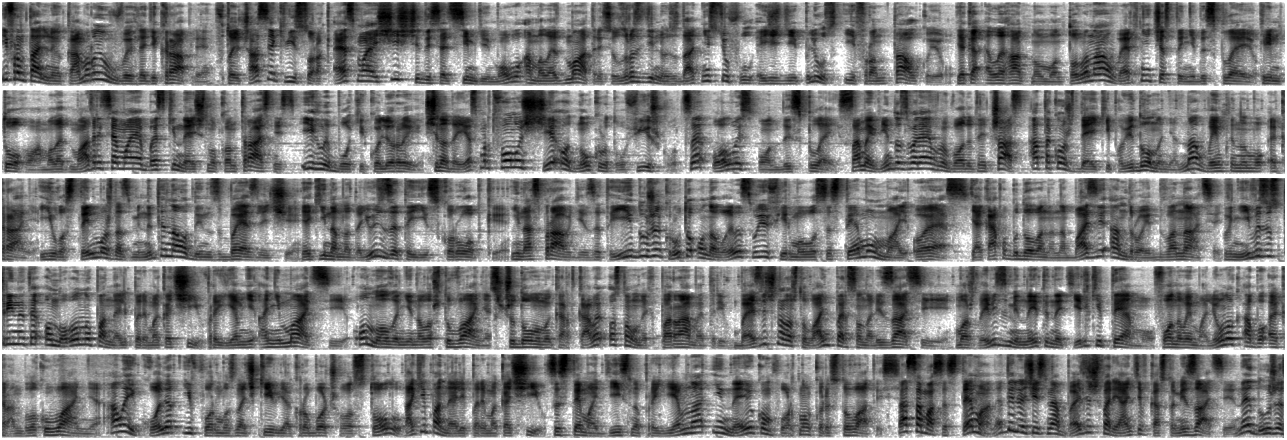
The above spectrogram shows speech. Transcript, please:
і фронтальною камерою в вигляді краплі. В той час як V40S має 6,67 дюймову AMOLED матрицю з роздільною здатністю Full HD+, і фронталкою, яка елегантно вмонтована у верхній частині дисплею. Крім того, AMOLED матриця має безкінечну контрастність і глибокі кольори, що надає смартфону ще одну круту фішку: це Always On Display. Саме він дозволяє виводити час, а також деякі повідомлення на вимкненому екрані. Його стиль можна змінити на один з безлічі, які нам надають ZTE з коробки. І насправді ZTE дуже круто оновили свою фірмову систему MyOS, яка побудована на базі Android 12. В ній ви зустрінете оновлену панель перемикачів, приємні анімації, оновлені налаштування з чудовими картками основних параметрів, безліч налаштувань персоналізації, можливість змінити не тільки тему, фоновий малюнок або екран блокування, але й колір і форму значків як робочого столу, так і панелі перемикачів. Система дійсно приємна і нею комфортно користуватись. Та сама система, не дивлячись на безліч варіантів кастомізації, не дуже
